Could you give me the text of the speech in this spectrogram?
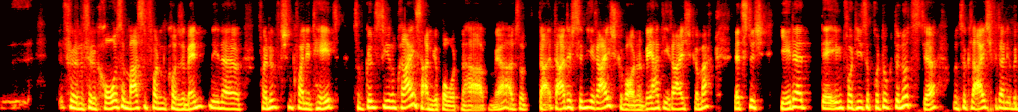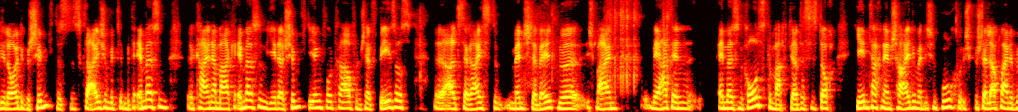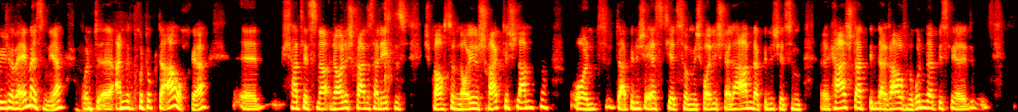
für, für eine große Masse von Konsumenten in einer vernünftigen Qualität zum günstigeren Preis angeboten haben. Ja, also da, dadurch sind die reich geworden. Und wer hat die reich gemacht? Letztlich jeder, der irgendwo diese Produkte nutzt. Ja, und zugleich wird dann über die Leute geschimpft. Das ist das Gleiche mit, mit Amazon. Keiner mag Amazon. Jeder schimpft irgendwo drauf. Und Jeff Bezos äh, als der reichste Mensch der Welt. Nur, ich meine, wer hat denn Amazon groß gemacht. Ja, das ist doch jeden Tag eine Entscheidung, wenn ich ein Buch, ich bestelle auch meine Bücher über Amazon, ja, und äh, andere Produkte auch, ja. Äh, ich hatte jetzt neulich gerade das Erlebnis, ich brauche so eine neue Schreibtischlampe und da bin ich erst jetzt zum, ich wollte die schnell haben, da bin ich jetzt zum äh, Karstadt, bin da rauf und runter, bis mir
